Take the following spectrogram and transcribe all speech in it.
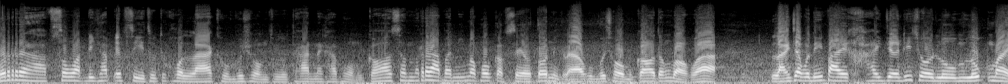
กราบสวัสดีครับ FC ทุกทุกๆคนและคุณผู้ชมทุกทุกๆท่านนะครับผมก็สำหรับวันนี้มาพบกับเซลล์ต้นอีกแล้ว คุณผู้ชมก็ต้องบอกว่า หลังจากวันนี้ไปใครเจอที่โชว์รูมลุกใหม่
